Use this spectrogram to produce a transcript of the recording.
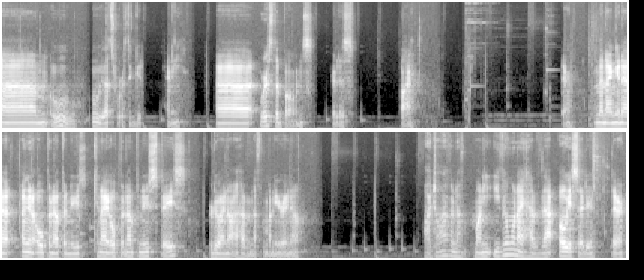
Um, ooh, ooh, that's worth a good penny. Uh, where's the bones? There it is. Bye. There. And then I'm gonna, I'm gonna open up a new, can I open up a new space? Or do I not have enough money right now? Oh, I don't have enough money even when I have that. Oh, yes, I do. There.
